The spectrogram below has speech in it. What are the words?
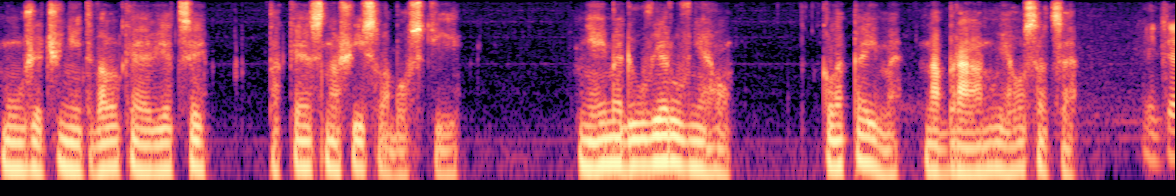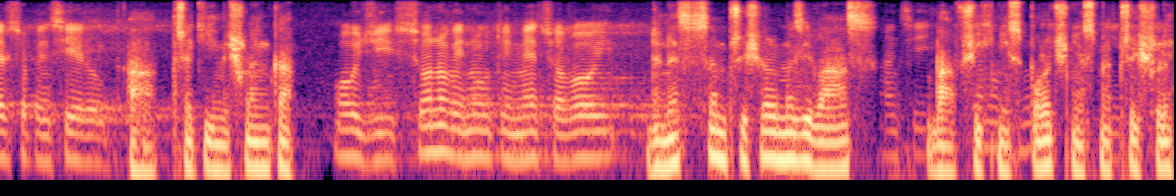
Může činit velké věci také s naší slabostí. Mějme důvěru v něho. klepejme na bránu jeho srdce. A třetí myšlenka. Dnes jsem přišel mezi vás, ba všichni společně jsme přišli,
